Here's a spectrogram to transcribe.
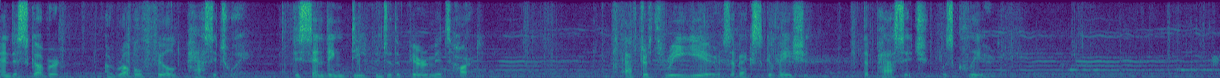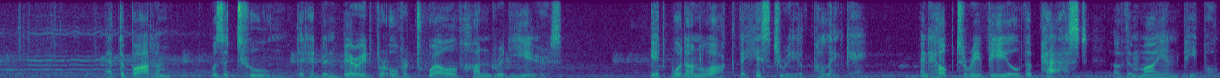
and discovered a rubble-filled passageway descending deep into the pyramid's heart. After three years of excavation, the passage was cleared. At the bottom was a tomb that had been buried for over 1,200 years. It would unlock the history of Palenque and help to reveal the past of the Mayan people,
